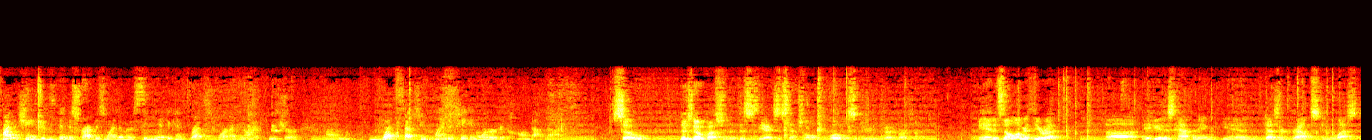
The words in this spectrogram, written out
climate change has been described as one of the most significant threats to our economic future. Um, What steps do you plan to take in order to combat that? So there's no question that this is the existential global security threat of our time. And it's no longer theoretical. Uh, it, it is happening in desert droughts in the West,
